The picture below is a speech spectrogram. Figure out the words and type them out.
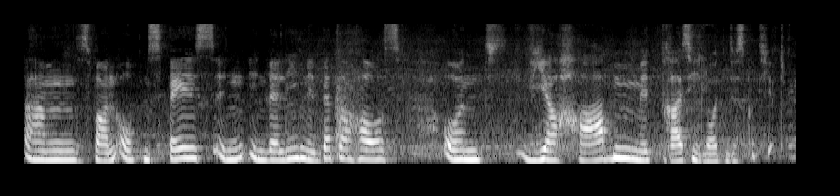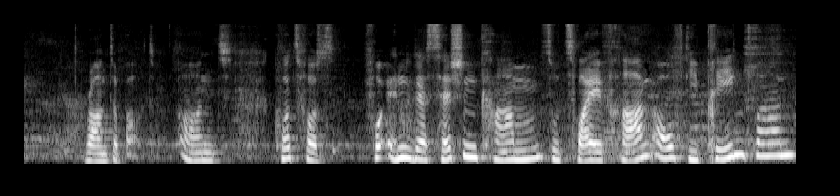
Ähm, es war ein Open Space in, in Berlin, in Better House. Und wir haben mit 30 Leuten diskutiert, roundabout. Und kurz vor, vor Ende der Session kamen so zwei Fragen auf, die prägend waren.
